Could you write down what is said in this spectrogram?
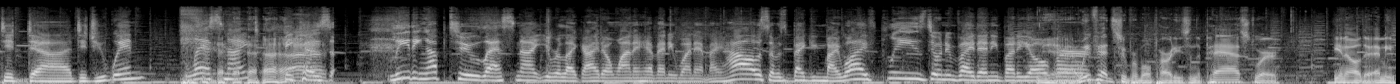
Did uh, did you win last night? Because leading up to last night, you were like, I don't want to have anyone at my house. I was begging my wife, please don't invite anybody over. Yeah, we've had Super Bowl parties in the past where, you know, the, I mean,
